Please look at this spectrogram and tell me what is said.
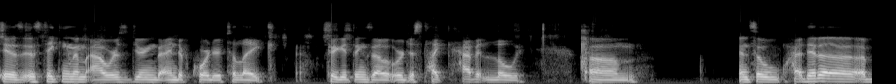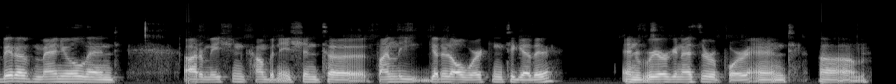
it was, it was taking them hours during the end of quarter to like figure things out or just like have it load. Um, and so I did a, a bit of manual and automation combination to finally get it all working together and reorganize the report. And um,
